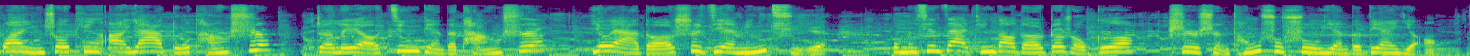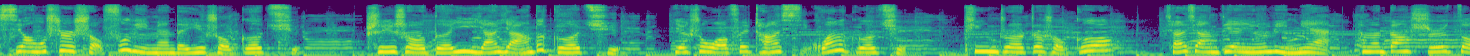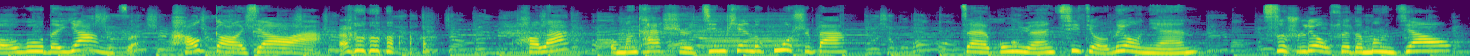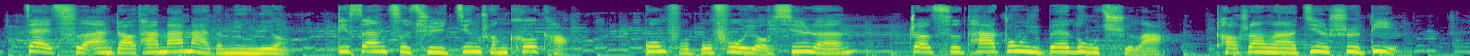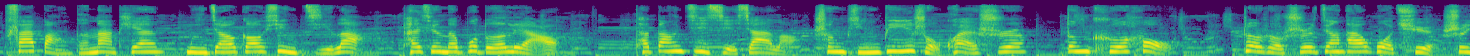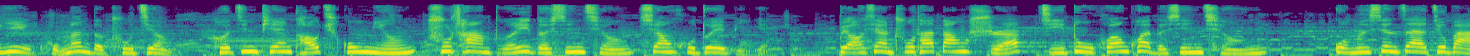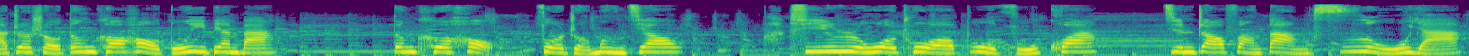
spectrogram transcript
欢迎收听二丫读唐诗，这里有经典的唐诗，优雅的世界名曲。我们现在听到的这首歌是沈腾叔叔演的电影《西红柿首富》里面的一首歌曲，是一首得意洋洋的歌曲，也是我非常喜欢的歌曲。听着这首歌。想想电影里面他们当时走路的样子，好搞笑啊！好啦，我们开始今天的故事吧。在公元七九六年，四十六岁的孟郊再次按照他妈妈的命令，第三次去京城科考。功夫不负有心人，这次他终于被录取了。考上了进士第，发榜的那天，孟郊高兴极了，开心的不得了。他当即写下了生平第一首快诗《登科后》。这首诗将他过去失意苦闷的处境和今天考取功名、舒畅得意的心情相互对比。表现出他当时极度欢快的心情。我们现在就把这首《登科后》读一遍吧。《登科后》作者孟郊。昔日龌龊不足夸，今朝放荡思无涯。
